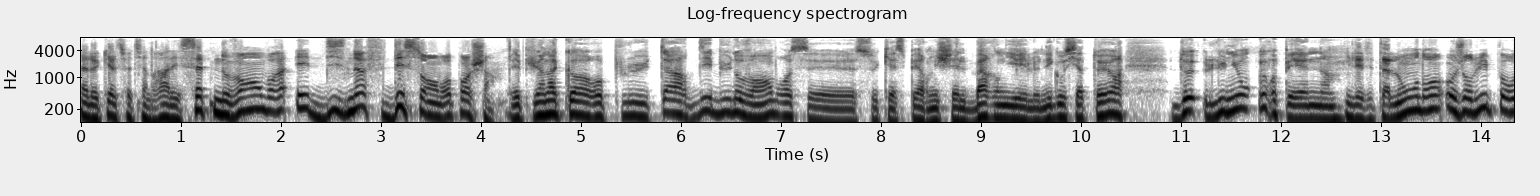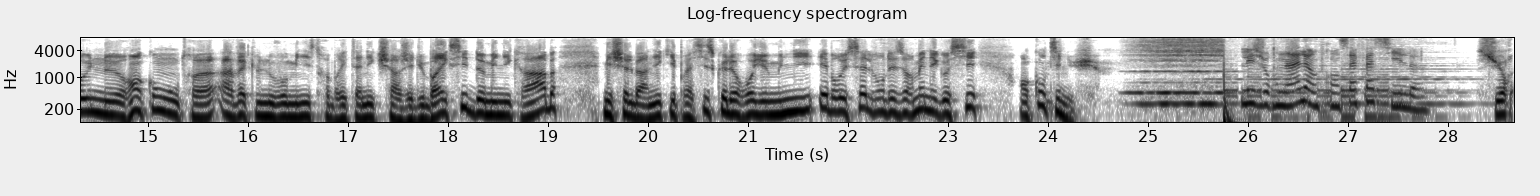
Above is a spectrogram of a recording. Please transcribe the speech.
lequel se tiendra les 7 novembre et 19 décembre prochains. Et puis un accord au plus tard début novembre, c'est ce qu'espère Michel Barnier, le négociateur de l'Union européenne. Il était à Londres aujourd'hui pour une rencontre avec le nouveau ministre britannique chargé du Brexit, Dominique Raab. Michel Barnier qui précise que le Royaume-Uni et Bruxelles vont désormais négocier en continu. Les journaux en français facile sur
